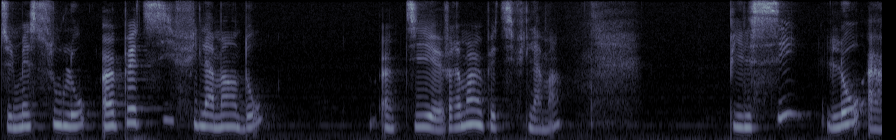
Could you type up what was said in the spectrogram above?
Tu le mets sous l'eau. Un petit filament d'eau. Un petit, euh, vraiment un petit filament. Puis si l'eau, elle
